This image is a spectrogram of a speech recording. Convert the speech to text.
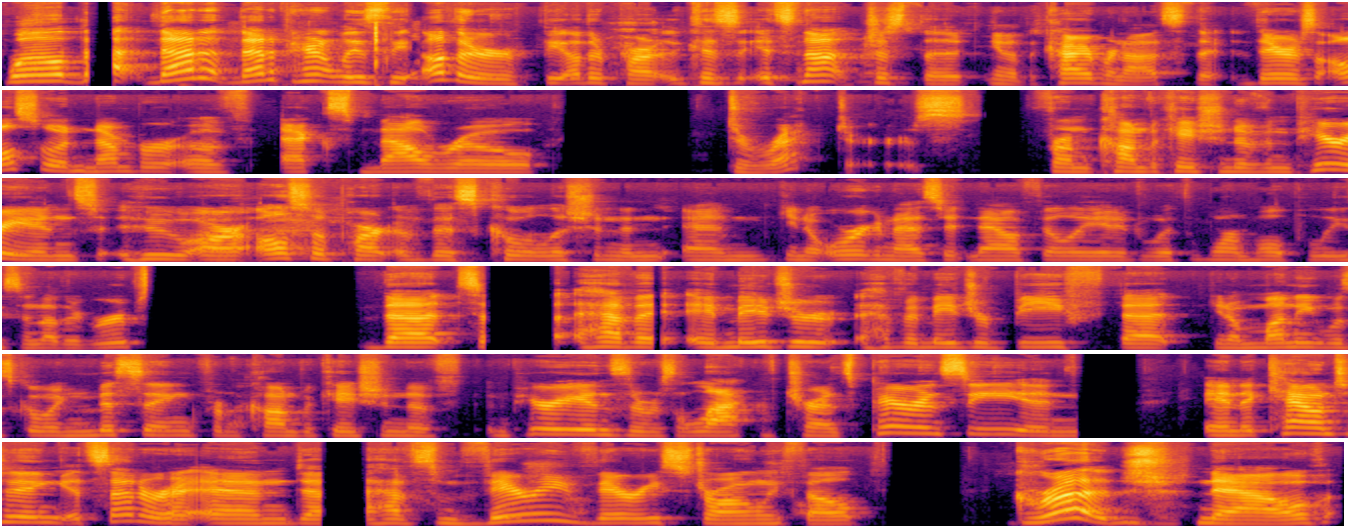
Well, that, that that apparently is the other the other part because it's not just the you know the Kybernauts. There's also a number of ex Malro directors from Convocation of Empyreans who are also part of this coalition and and you know organized it now affiliated with Wormhole Police and other groups that have a, a major have a major beef that you know money was going missing from Convocation of Empyreans. There was a lack of transparency and in accounting, etc., and uh, have some very very strongly felt grudge now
